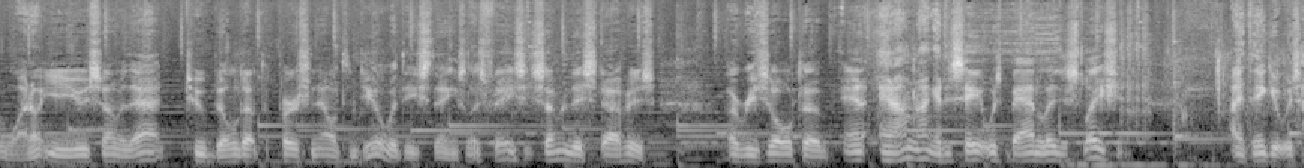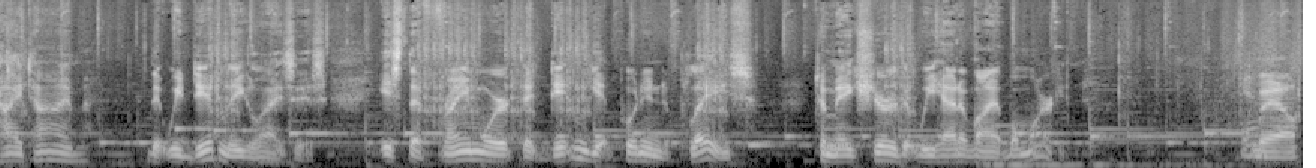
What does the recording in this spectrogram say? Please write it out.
Why don't you use some of that to build up the personnel to deal with these things? Let's face it, some of this stuff is a result of, and, and I'm not going to say it was bad legislation. I think it was high time that we did legalize this. It's the framework that didn't get put into place to make sure that we had a viable market. Yeah. Well,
